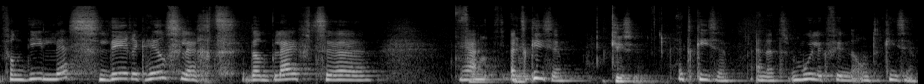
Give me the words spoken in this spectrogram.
van die les leer ik heel slecht. Dat blijft ja, het, het, kiezen. Kiezen. Het kiezen. En het moeilijk vinden om te kiezen.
